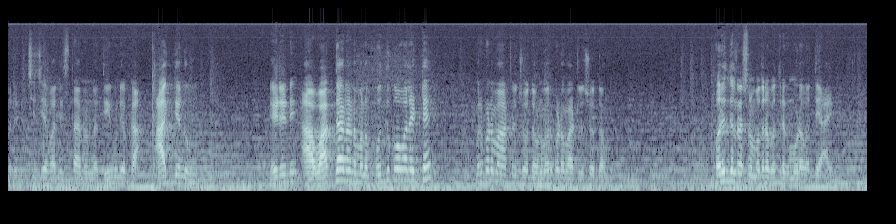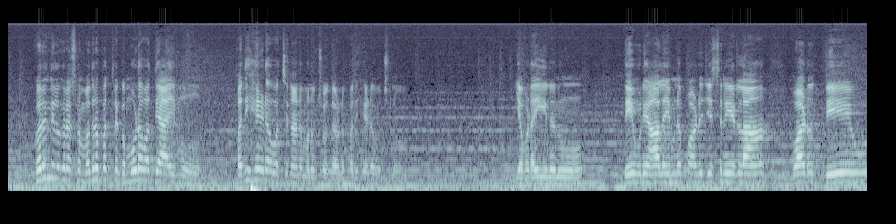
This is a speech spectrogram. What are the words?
మరి నిత్య జీవాన్ని ఇస్తానన్న దేవుని యొక్క ఆజ్ఞను ఏంటండి? ఆ వాగ్దానాన్ని మనం పొందుకోవాలంటే మరి కూడా మాటలు చూద్దాం మరి కూడా మాటలు చూద్దాం. కొరిందులు రాసిన మొదటి పత్రిక మూడవ అధ్యాయం. కొరిందులకు రాసిన మొదటి పత్రిక మూడవ అధ్యాయము పదిహేడవ వచనాన్ని మనం చూద్దాం పదిహేడవ వచనం. ఎవడైనను దేవుని ఆలయంను పాడు చేసిన ఎట్లా వాడు దేవు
